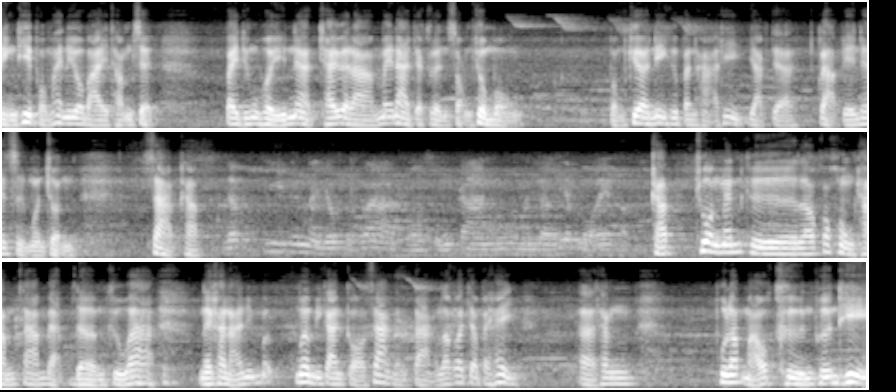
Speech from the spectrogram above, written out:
สิ่งที่ผมให้นโยบายทำเสร็จ ไปถึงหัวหินเนี่ยใช้เวลาไม่น่าจะเกินสองชั่วโมง ผมคิดว่านี่คือปัญหาที่อยากจะกราบเรียนให้สื่อมวลชนทราบครับ ครับช่วงนั้นคือเราก็คงทำตามแบบเดิม คือว่าในขณะนี้เมื่อมีการก่อสร้างต่างๆ เราก็จะไปให้ทางผู้รับเหมาคืนพื้นที่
